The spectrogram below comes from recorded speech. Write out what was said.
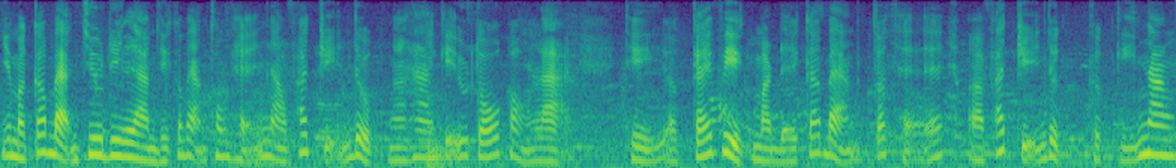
nhưng mà các bạn chưa đi làm thì các bạn không thể nào phát triển được à, hai cái yếu tố còn lại. Thì à, cái việc mà để các bạn có thể à, phát triển được kỹ năng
